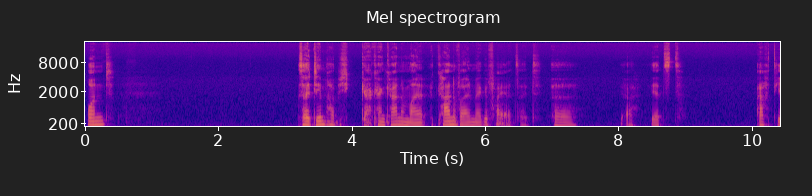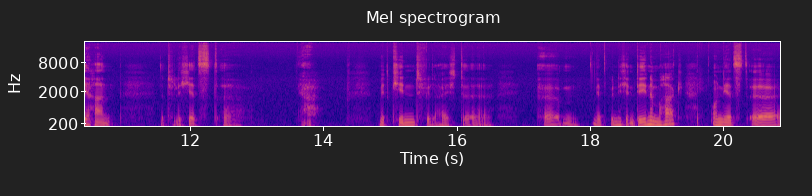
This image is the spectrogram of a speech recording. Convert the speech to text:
Und seitdem habe ich gar kein Karneval, Karneval mehr gefeiert, seit äh, ja, jetzt acht Jahren. Natürlich jetzt, äh, ja, mit Kind vielleicht. Äh, ähm, jetzt bin ich in Dänemark und jetzt äh,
